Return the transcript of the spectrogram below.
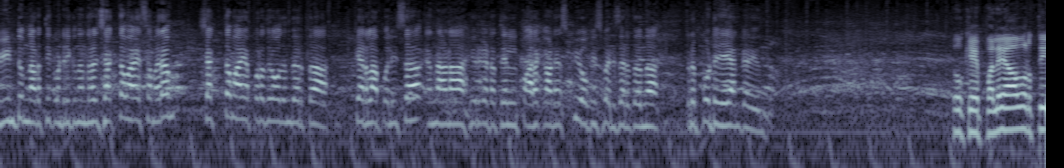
വീണ്ടും നടത്തിക്കൊണ്ടിരിക്കുന്ന ശക്തമായ സമരം ശക്തമായ പ്രതിരോധം തീർത്ത കേരള പോലീസ് എന്നാണ് ഈ ഘട്ടത്തിൽ പാലക്കാട് എസ് ഓഫീസ് പരിസരത്ത് നിന്ന് റിപ്പോർട്ട് ചെയ്യാൻ കഴിയുന്നത്. ഓക്കെ പലയാവർത്തി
